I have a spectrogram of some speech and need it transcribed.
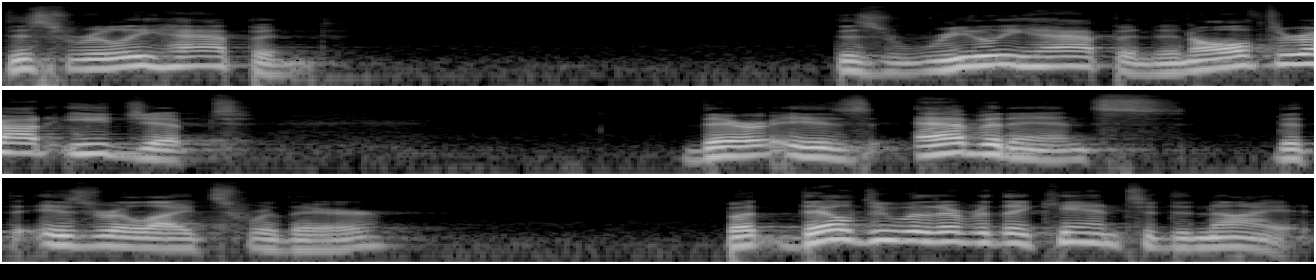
This really happened. This really happened. And all throughout Egypt, there is evidence that the Israelites were there, but they'll do whatever they can to deny it.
